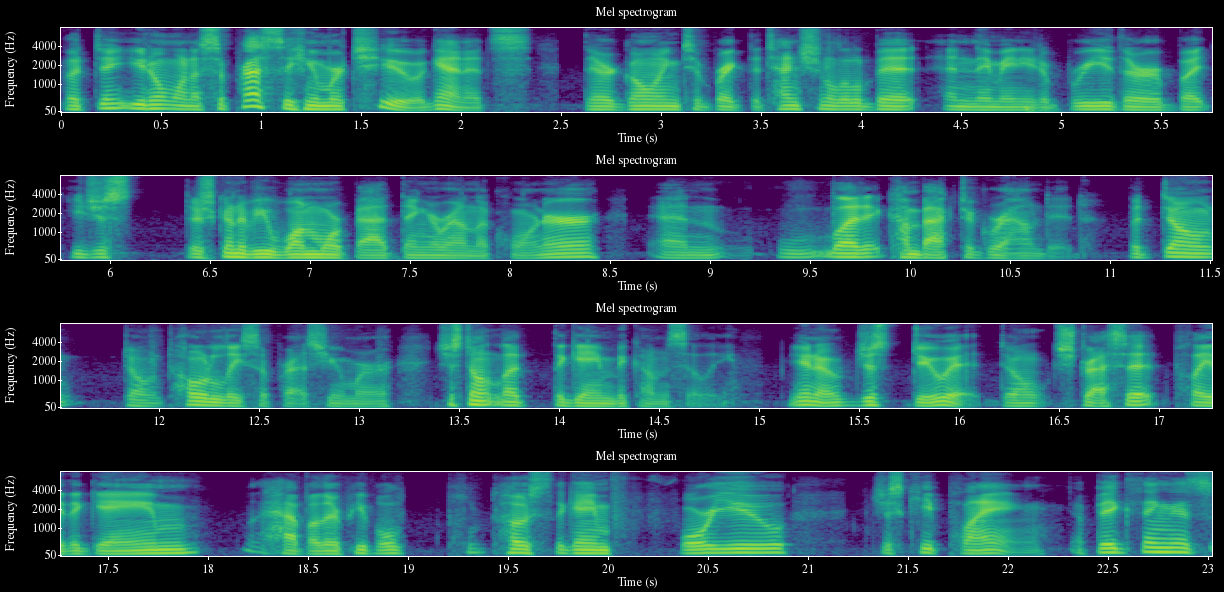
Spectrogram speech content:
but you don't want to suppress the humor too. Again, it's they're going to break the tension a little bit and they may need a breather, but you just there's going to be one more bad thing around the corner and let it come back to grounded. But don't don't totally suppress humor. Just don't let the game become silly. You know, just do it. Don't stress it. Play the game. Have other people host the game for you. Just keep playing. A big thing that's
